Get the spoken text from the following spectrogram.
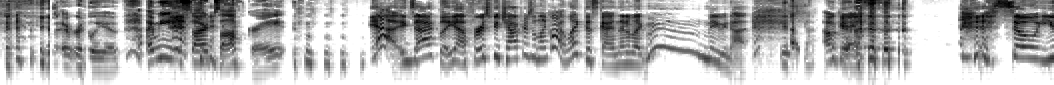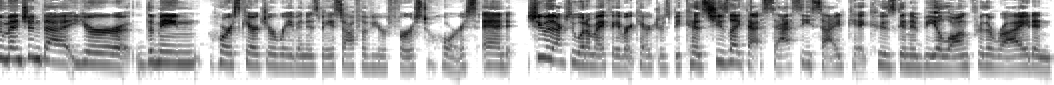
it really is. I mean, it starts off great. yeah, exactly. Yeah, first few chapters, I'm like, oh, I like this guy. And then I'm like, mm, maybe not. Yeah. Okay. Yeah. so you mentioned that your the main horse character Raven is based off of your first horse and she was actually one of my favorite characters because she's like that sassy sidekick who's going to be along for the ride and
